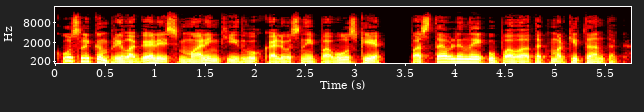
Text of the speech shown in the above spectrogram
К осликам прилагались маленькие двухколесные повозки, поставленные у палаток маркетанток.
